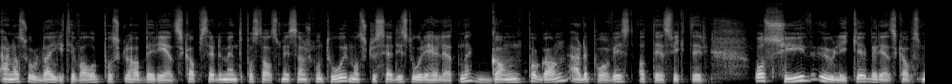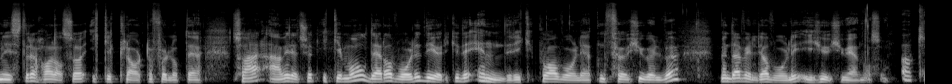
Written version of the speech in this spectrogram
Erna Solberg gikk til valg på å skulle ha beredskapselement på statsministerens kontor. Man skulle se de store helhetene. Gang på gang er det påvist at det svikter. Og syv ulike beredskapsministre har altså ikke klart å følge opp det. Så her er vi rett og slett ikke i mål. Det er alvorlig. Det, gjør ikke, det endrer ikke på alvorligheten før 2011, men det er veldig alvorlig i 2021 også. Ok,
